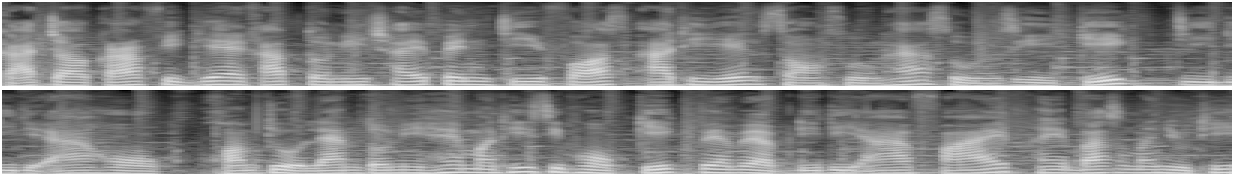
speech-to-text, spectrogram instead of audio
การ์ดจอกราฟิกแยกครับ ตัวนี้ใช้เป็น GeForce RTX 2050 4GB GDDR6 ความจุแรมตัวนี้ให้มาที่ 16GB เป็นแบบ DDR5 ให้บัสมันอยู่ที่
